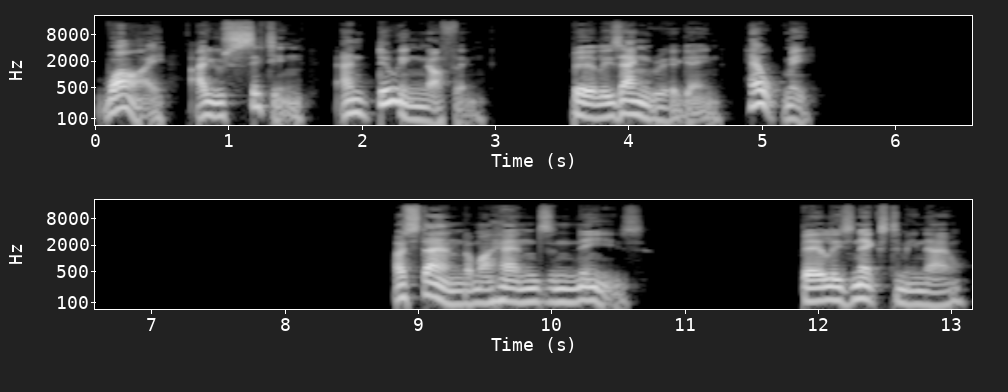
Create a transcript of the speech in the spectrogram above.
Why are you sitting and doing nothing? Bill is angry again. Help me. I stand on my hands and knees. Bill is next to me now.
